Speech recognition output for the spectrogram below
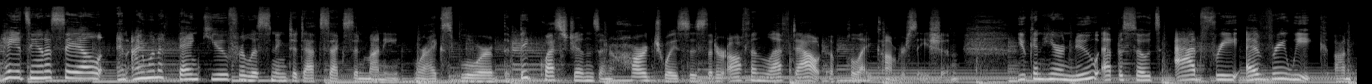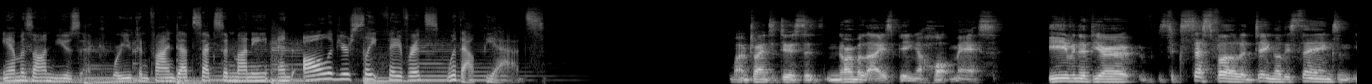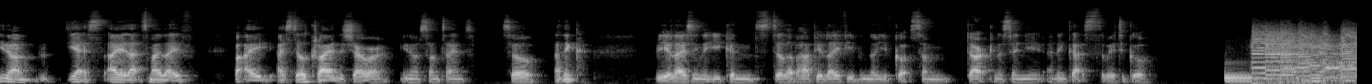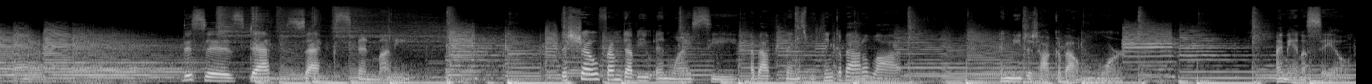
Hey, it's Anna Sale, and I want to thank you for listening to Death, Sex, and Money, where I explore the big questions and hard choices that are often left out of polite conversation. You can hear new episodes ad free every week on Amazon Music, where you can find Death, Sex, and Money and all of your slate favorites without the ads. What I'm trying to do is to normalize being a hot mess. Even if you're successful and doing all these things, and you know, I'm, yes, I, that's my life but I, I still cry in the shower, you know, sometimes. So I think realizing that you can still have a happy life even though you've got some darkness in you, I think that's the way to go. This is Death, Sex, and Money. The show from WNYC about the things we think about a lot and need to talk about more. I'm Anna Sale.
